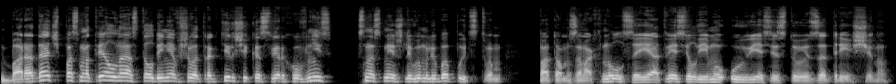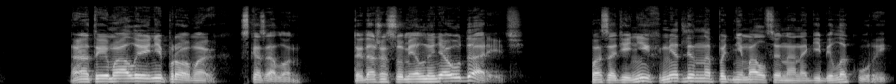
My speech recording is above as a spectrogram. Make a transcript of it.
Бородач посмотрел на остолбеневшего трактирщика сверху вниз с насмешливым любопытством, потом замахнулся и отвесил ему увесистую затрещину. «А ты, малый, не промах», — сказал он. «Ты даже сумел меня ударить». Позади них медленно поднимался на ноги белокурый.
